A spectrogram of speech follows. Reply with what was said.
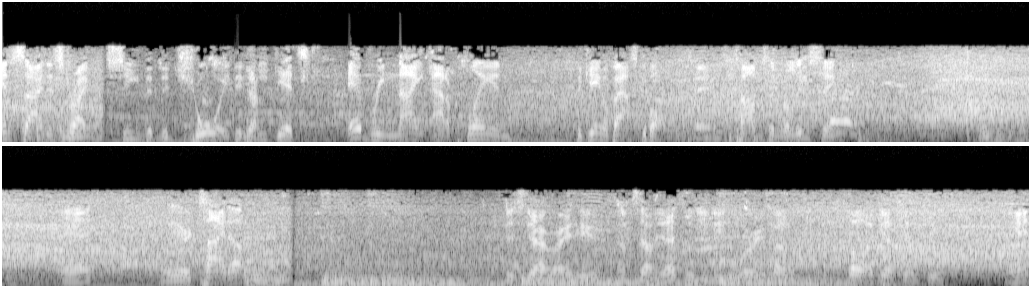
inside the stripe. See the, the joy that yeah. he gets every night out of playing the game of basketball. And Thompson releasing. And we are tied up. This guy right here, I'm telling you, that's what you need to worry about. Oh, I guess him too. And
